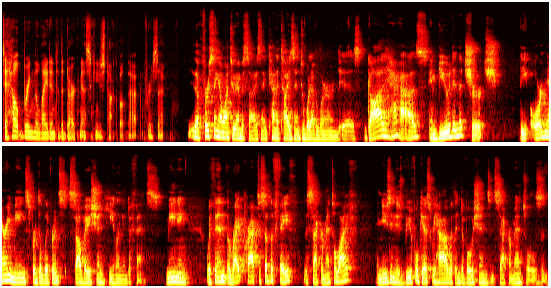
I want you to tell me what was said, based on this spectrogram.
to help bring the light into the darkness. Can you just talk about that for a sec the first thing I want to emphasize, and it kind of ties into what I've learned, is God has imbued in the church the ordinary means for deliverance, salvation, healing, and defense. Meaning, within the right practice of the faith, the sacramental life, and using these beautiful gifts we have within devotions and sacramentals and,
